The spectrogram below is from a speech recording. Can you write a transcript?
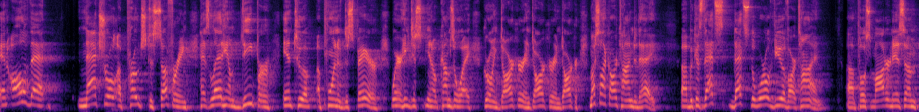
And all of that natural approach to suffering has led him deeper into a, a, point of despair where he just, you know, comes away growing darker and darker and darker, much like our time today, uh, because that's, that's the worldview of our time. Uh, postmodernism,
